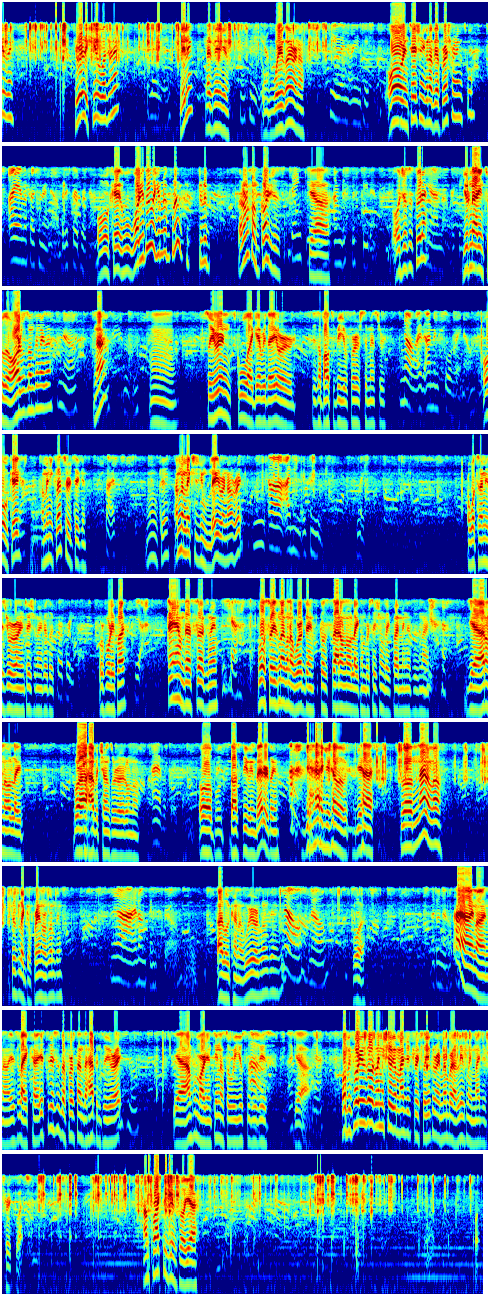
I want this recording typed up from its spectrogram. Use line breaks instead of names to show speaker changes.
excuse me. You're really cute. What's your name?
Lily.
Lily? Nice meeting you.
Nice to meet you.
Where are you going right now?
To an orientation.
Oh, orientation. You're gonna be a freshman in school?
I am a freshman right now, but it's for a program.
Okay. Well, what do you do? You look blue. You look. I don't know. Gorgeous.
Thank you.
Yeah.
I'm just a student.
Oh, just a student?
Yeah, I'm not working.
You're not into the arts or something like that?
No.
Nah?
Mm-mm.
Hmm. So you're in school like every day, or is about to be your first semester?
No, I, I'm in school right now.
Oh, okay.
Yeah.
How many classes are you taking?
Five.
Okay. I'm not making you late right now, right?
Mm, uh, I mean, it's in like
What time is your orientation? I got the
4:45.
4:45.
Yeah.
Damn, that sucks, man.
Yeah.
Well, so it's not gonna work then, cause I don't know, like conversation like five minutes is not. Yeah, I don't know, like. Well, I have a chance, or I don't know.
I have a
Oh, that's even better then. Yeah, you have a yeah. So I don't know. Just like a friend or something.
Yeah, I don't think so.
I look kind of weird or something.
No, no.
What?
I don't know.
I, I know, I know. It's like uh, it's this is the first time that happened to you, right?
Mhm.
Yeah, I'm from Argentina, so we used to
Oh,
do this.
Okay.
Yeah.
Yeah.
Well, before you go, let me show you a magic trick so you can remember at least my magic trick. Watch. I'm practicing, so yeah. Watch.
